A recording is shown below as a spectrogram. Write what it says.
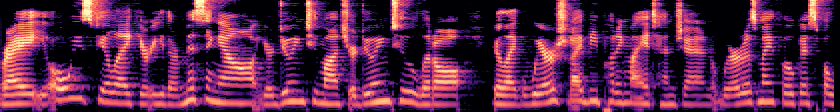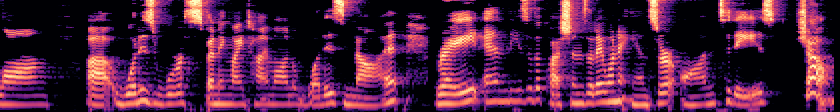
right? You always feel like you're either missing out, you're doing too much, you're doing too little. You're like, where should I be putting my attention? Where does my focus belong? Uh, what is worth spending my time on? What is not? Right. And these are the questions that I want to answer on today's show.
